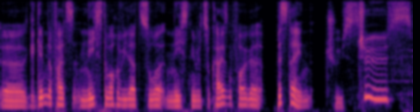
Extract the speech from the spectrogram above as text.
äh, gegebenenfalls nächste Woche wieder zur nächsten Liebe zu Kaisen Folge. Bis dahin, tschüss. Tschüss.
